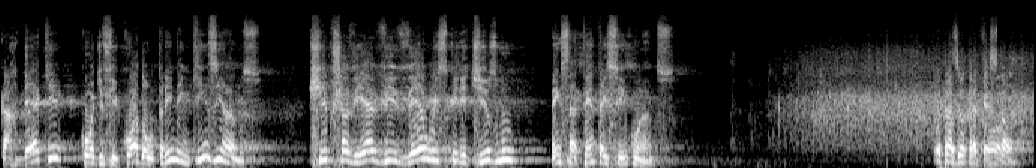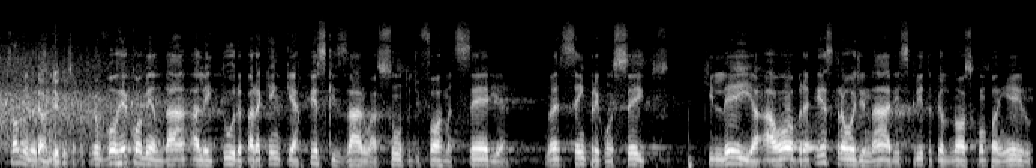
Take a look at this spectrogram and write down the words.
Kardec codificou a doutrina em 15 anos. Chico Xavier viveu o Espiritismo em 75 anos. Vou trazer outra questão. Só um minutinho. Não, diga, Eu vou recomendar a leitura para quem quer pesquisar o assunto de forma séria, não é, sem preconceitos, que leia a obra extraordinária escrita pelo nosso companheiro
